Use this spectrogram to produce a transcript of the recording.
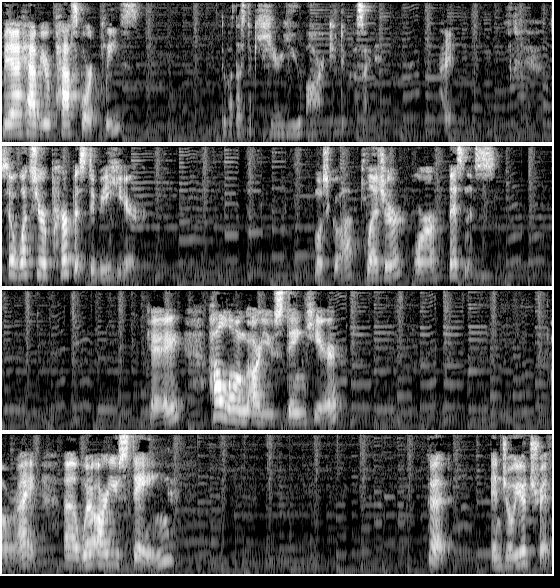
May I have your passport, please? で、渡すとき、here you are って言ってくださいね。はい。So, what's your purpose to be here? もしくは、pleasure or business? Okay. How long are you staying here? All right. Uh, where are you staying? Good. Enjoy your trip.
